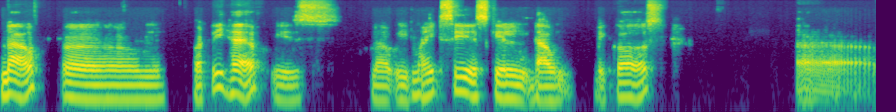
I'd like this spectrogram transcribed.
now, um, what we have is now we might see a scale down because uh,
